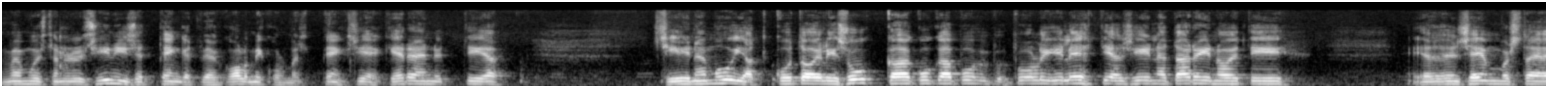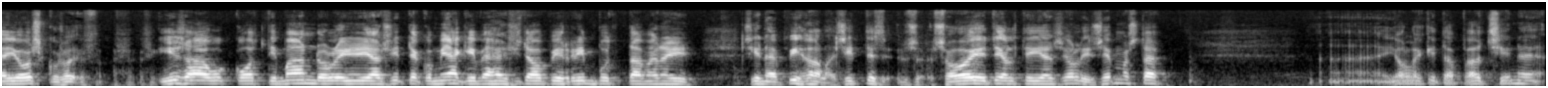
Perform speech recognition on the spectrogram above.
mä muistan, oli siniset penkät, vielä kolmikulmaiset penkät, siihen kerännyttiin, ja siinä muijat kutoili sukkaa, kuka puli lehtiä siinä tarinoitiin, ja sen semmoista, ja joskus isäukko otti mandolin, ja sitten kun minäkin vähän sitä opin rimputtamaan, niin siinä pihalla sitten soiteltiin, ja se oli semmoista jollakin tapaa, että siinä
